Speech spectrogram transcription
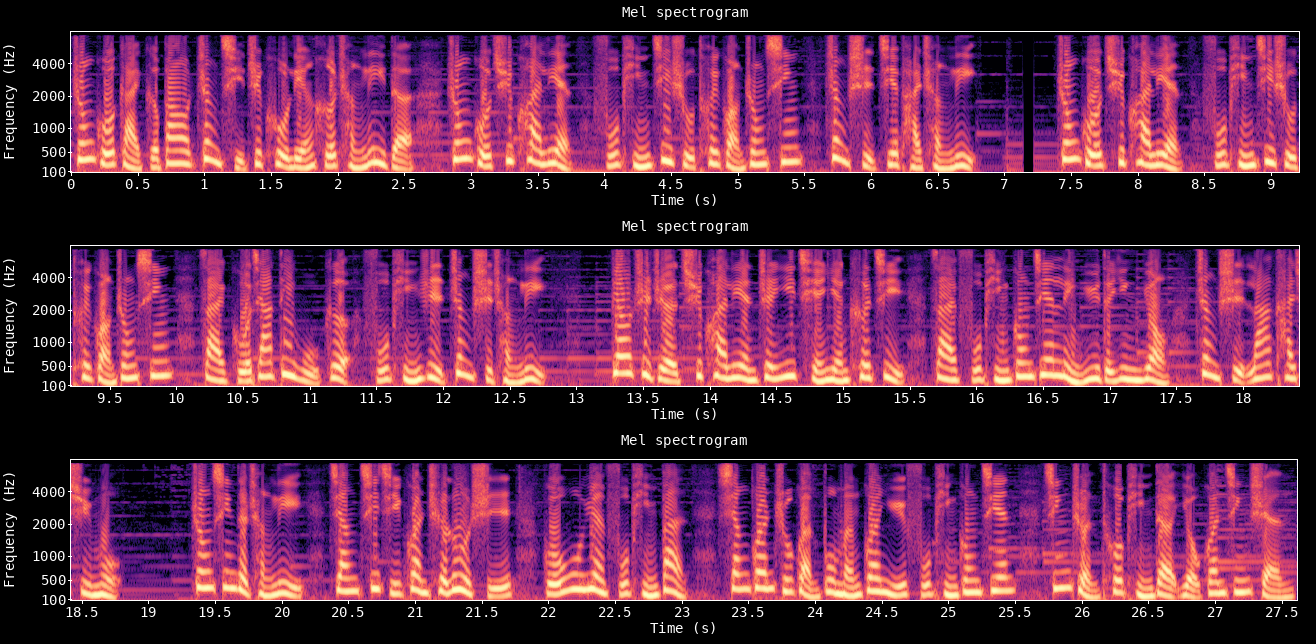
中国改革包政企智库联合成立的中国区块链扶贫技术推广中心正式揭牌成立。中国区块链扶贫技术推广中心在国家第五个扶贫日正式成立。标志着区块链这一前沿科技在扶贫攻坚领域的应用正式拉开序幕。中心的成立将积极贯彻落实国务院扶贫办相关主管部门关于扶贫攻坚、精准脱贫的有关精神。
